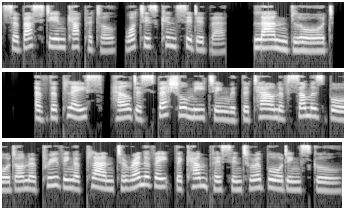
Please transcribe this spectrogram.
Sebastian Capital, what is considered the landlord of the place, held a special meeting with the Town of Somers Board on approving a plan to renovate the campus into a boarding school.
